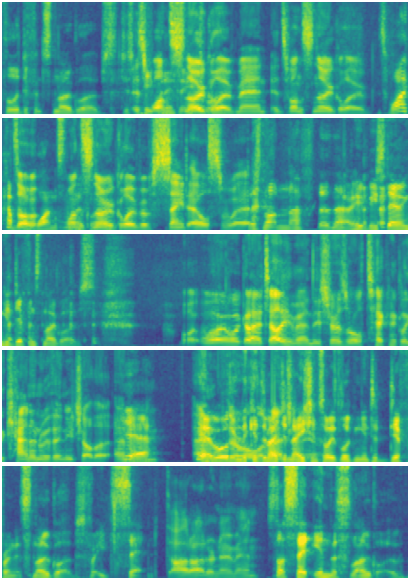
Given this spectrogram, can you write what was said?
full of different snow globes. Just It's one snow globe, man. It's one snow globe. It's why I So with one snow one globe. snow globe of Saint Elsewhere. There's not enough. There's no. He'd be staring at different snow globes. What, what, what can I tell you, man? These shows are all technically canon within each other, and Yeah. and Yeah, well, within the kid's imagination, so he's looking into different snow globes for each set. I, I don't know, man. It's not set in the snow globe.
